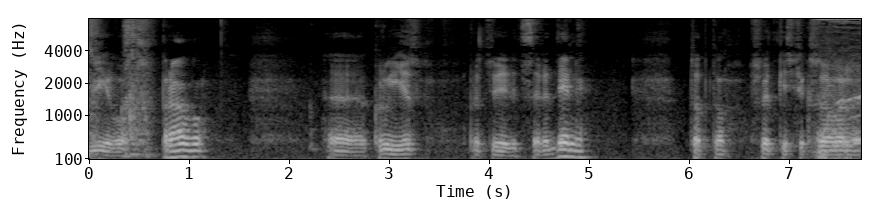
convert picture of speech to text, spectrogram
вліво, вправо. Е, Круїз працює від середини. Тобто швидкість фіксована.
